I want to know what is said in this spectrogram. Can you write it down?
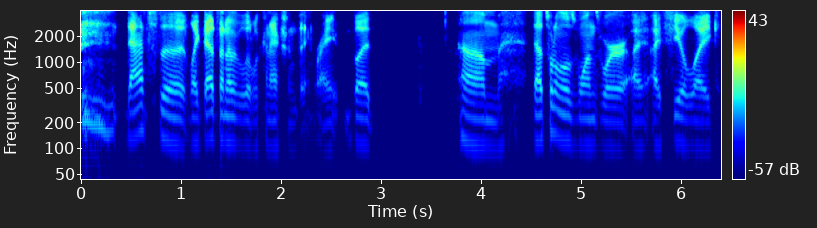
that's the like that's another little connection thing right? But um that's one of those ones where I, I feel like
